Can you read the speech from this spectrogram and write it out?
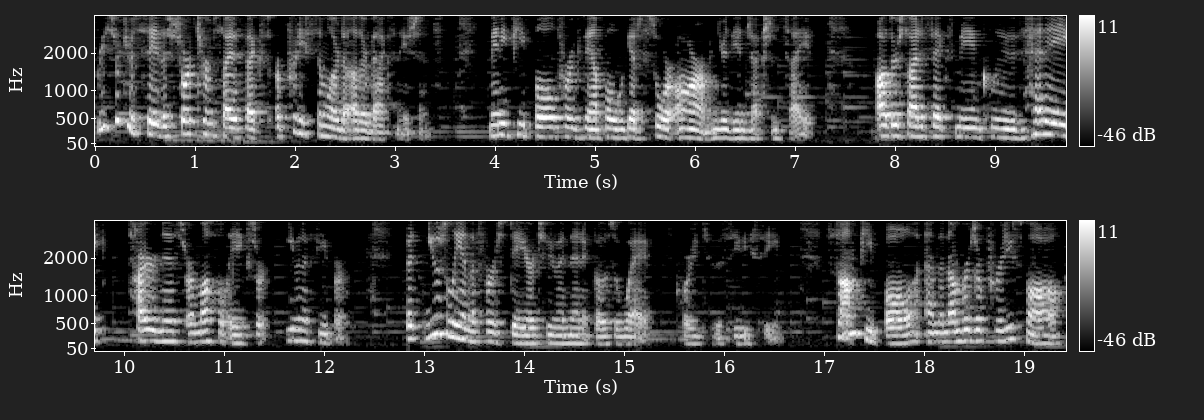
Researchers say the short-term side effects are pretty similar to other vaccinations. Many people, for example, will get a sore arm near the injection site. Other side effects may include headache, tiredness, or muscle aches, or even a fever, but usually in the first day or two, and then it goes away, according to the CDC. Some people, and the numbers are pretty small,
